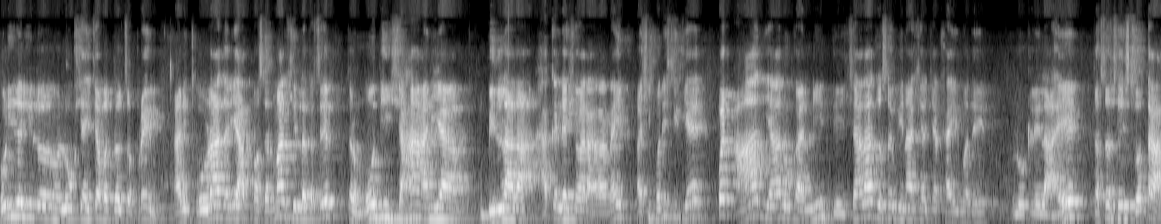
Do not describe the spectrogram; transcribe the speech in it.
थोडी जरी लोकशाहीच्या बद्दलचं प्रेम आणि थोडा जरी आत्मसन्मान शिल्लक असेल तर मोदी शहा आणि या बिल्लाला हाकलल्याशिवाय राहणार नाही अशी परिस्थिती आहे. पण आज या लोकांनी देशाला जसं विनाशाच्या खाईमध्ये लोटलेला आहे. तसंच हे स्वतः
